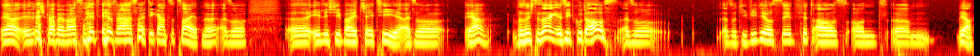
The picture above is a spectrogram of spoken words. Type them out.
ja, ich glaube, er war es halt, halt die ganze Zeit, ne? Also äh, ähnlich wie bei JT. Also ja, was soll ich dir sagen? Er sieht gut aus. Also, also die Videos sehen fit aus und ähm, ja,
